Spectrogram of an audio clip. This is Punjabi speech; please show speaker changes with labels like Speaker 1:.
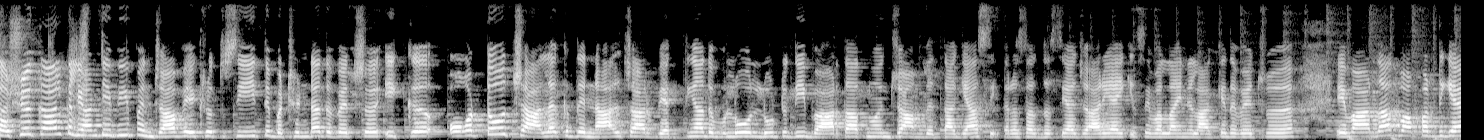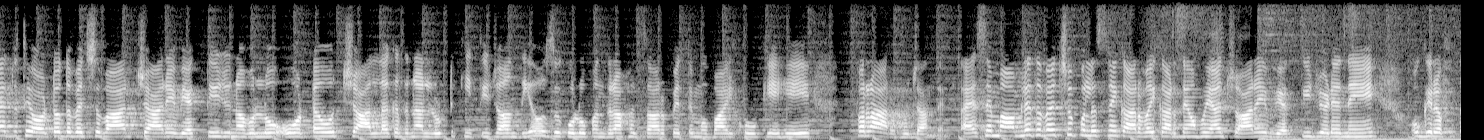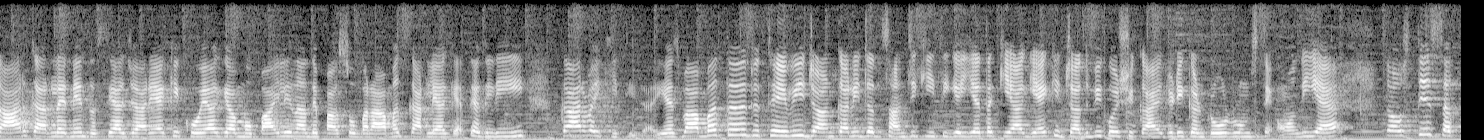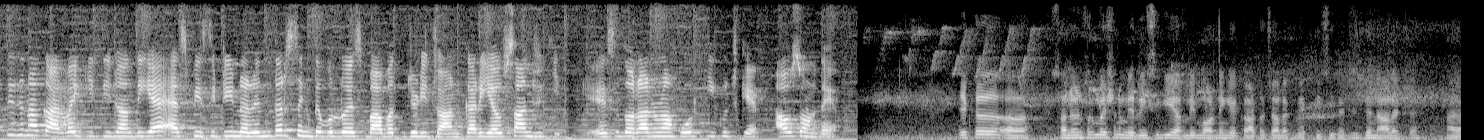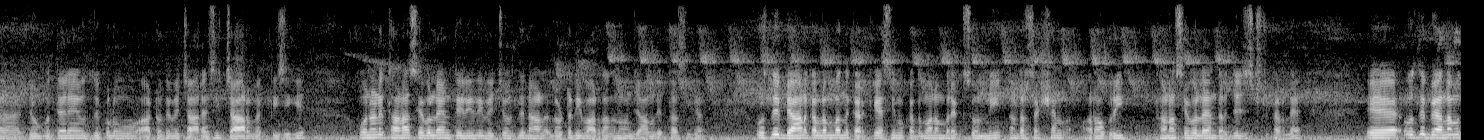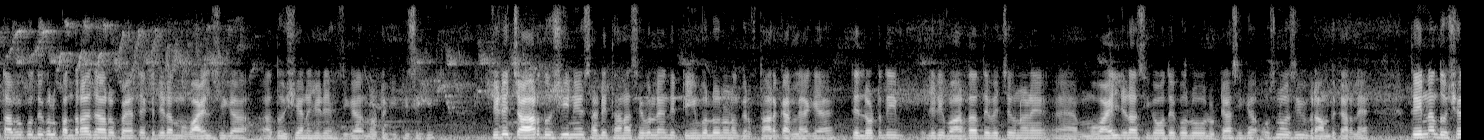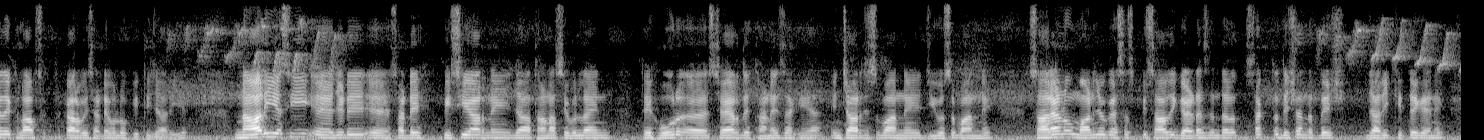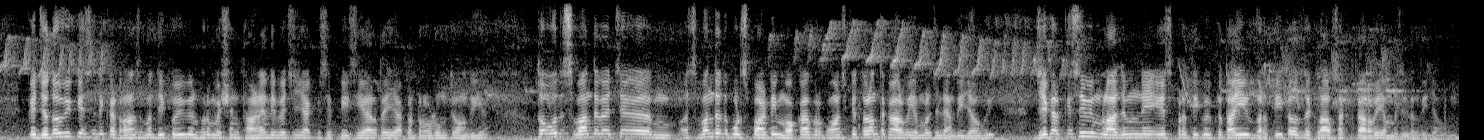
Speaker 1: ਸਤਿ ਸ਼੍ਰੀ ਅਕਾਲ, ਕਲਿਆਣ ਟੀਵੀ ਪੰਜਾਬ ਵੇਖ ਰਹੇ ਹੋ ਤੁਸੀਂ ਤੇ ਬਠਿੰਡਾ ਦੇ ਵਿੱਚ ਇੱਕ ਆਟੋ ਚਾਲਕ ਦੇ ਨਾਲ ਚਾਰ ਵਿਅਕਤੀਆਂ ਦੇ ਵੱਲੋਂ ਲੁੱਟ ਦੀ ਵਾਰਦਾਤ ਨੂੰ ਅੰਜਾਮ ਦਿੱਤਾ ਗਿਆ ਸੀ। ਦਰਅਸਲ ਦੱਸਿਆ ਜਾ ਰਿਹਾ ਹੈ ਕਿ ਸਿਵਲ ਲਾਈਨ ਇਲਾਕੇ ਦੇ ਵਿੱਚ ਇਹ ਵਾਰਦਾਤ ਵਾਪਰਦੀ ਹੈ, ਜਿੱਥੇ ਆਟੋ ਦੇ ਵਿੱਚ ਸਵਾਰ ਚਾਰੇ ਵਿਅਕਤੀ ਜਿਨ੍ਹਾਂ ਵੱਲੋਂ ਆਟੋ ਚਾਲਕ ਦੇ ਨਾਲ ਲੁੱਟ ਕੀਤੀ ਜਾਂਦੀ ਹੈ। ਉਸ ਦੇ ਕੋਲੋਂ 15000 ਰੁਪਏ ਤੇ ਮੋਬਾਈਲ ਖੋ ਕੇ ਇਹ ਫਰਾਰ ਹੋ ਜਾਂਦੇ ਨੇ। ਤਾਂ ਐਸੇ ਮਾਮਲੇ ਦੇ ਵਿੱਚ ਪੁਲਿਸ ਨੇ ਕਾਰਵਾਈ ਕਰਦਿਆਂ ਹੋਇਆ ਚਾਰੇ ਵਿਅਕਤੀ ਜਿਹੜੇ ਨੇ, ਉਹ ਗ੍ਰਿਫਤਾਰ ਕਰ ਲਏ ਨੇ। ਦੱਸਿਆ ਜਾ ਰਿਹਾ ਕਿ ਖੋਇਆ ਗਿਆ ਮੋਬਾਈਲ ਇਹਨਾਂ ਦੇ ਪਾਸੋਂ ਬਰਾਮਦ ਕਰ ਲਿਆ ਗਿਆ ਤੇ ਅਗਲੀ ਕਾਰਵਾਈ ਕੀਤੀ ਜਾ ਰਹੀ ਹੈ। ਇਸ ਬਾਬਤ ਜਿੱਥੇ ਵੀ ਜਾਣਕਾਰੀ ਜਦ ਸਾਂਝੀ ਕੀਤੀ ਗਈ ਹੈ ਤਾਂ ਕਿਹਾ ਗਿਆ ਕਿ ਜਦ ਵੀ ਕੋਈ ਸ਼ਿਕਾਇਤ ਜਿਹੜੀ ਕੰਟਰੋਲ ਰੂਮਸ ਤੇ ਆਉਂਦੀ ਹੈ, ਤਾਂ ਉਸ ਤੇ ਸਖਤੀ ਦੇ ਨਾਲ ਕਾਰਵਾਈ ਕੀਤੀ ਜਾਂਦੀ ਹੈ। ਐਸਪੀਸੀਟੀ ਨਰਿੰਦਰ ਸਿੰਘ ਦੇ ਵੱਲੋਂ ਇਸ ਬਾਬਤ ਜਿਹੜੀ ਜਾਣਕਾਰੀ ਹੈ ਉਹ ਸਾਂਝੀ ਕੀਤੀ ਹੈ। ਇਸ ਦੌਰਾਨ ਉਹਨਾਂ ਹੋਰ ਕੀ ਕੁਝ ਕਿਹਾ ਆਓ ਸੁਣਦੇ ਹਾਂ।
Speaker 2: ਇੱਕ ਸਾਨੂੰ ਇਨਫੋਰਮੇਸ਼ਨ ਮਿਲ ਰਹੀ ਸੀਗੀ अर्ਲੀ ਮਾਰਨਿੰਗ ਇੱਕ ਆਟੋ ਚਾਲਕ ਵਿਅਕਤੀ ਸੀਗਾ, ਜਿਸ ਦੇ ਨਾਲ ਇੱਕ ਜੋ ਬੰਦੇ ਨੇ ਉਸ ਦੇ ਕੋਲੋਂ ਆਟੋ ਦੇ ਵਿੱਚ ਆ ਰਹੇ ਸੀ, ਚਾਰ ਵਿਅਕਤੀ ਸੀਗੇ। ਉਹਨਾਂ ਨੇ ਥਾਣਾ ਸਿਵਲ ਲਾਈਨ ਤੇਰੀ ਦੇ ਵਿੱਚ ਉਸ ਦੇ ਨਾਲ ਲੁੱਟ ਦੀ ਵਾਰਦਾਤ ਨੂੰ ਅੰਜਾਮ ਦਿੱਤਾ ਸੀਗਾ। ਉਸ ਦੇ ਬਿਆਨ ਕਲਮਬੰਦ ਕਰਕੇ ਅਸੀਂ ਮੁਕੱਦਮਾ ਨੰਬਰ 119 ਅੰਡਰ ਸੈਕਸ਼ਨ ਰੋਬਰੀ ਥਾਣਾ ਸਿਵਲ ਲਾਈਨ ਦਰਜ ਰਜਿਸਟਰ ਕਰ ਲਿਆ। ਉਸ ਦੇ ਬਿਆਨਾਂ ਮੁਤਾਬਕ ਉਹਦੇ ਕੋਲ 15000 ਰੁਪਏ ਤੇ ਇੱਕ ਜਿਹੜਾ ਮੋਬਾਈਲ ਸੀਗਾ ਦੋਸ਼ੀਆਂ ਨੇ ਜਿਹੜੇ ਸੀਗਾ ਲੁੱਟ ਕੀਤੀ ਸੀਗੀ। ਜਿਹੜੇ ਚਾਰ ਦੋਸ਼ੀ ਨੇ ਸਾਡੀ ਥਾਣਾ ਸਿਵਲ ਲਾਈਨ ਦੀ ਟੀਮ ਵੱਲੋਂ ਉਹਨਾਂ ਨੂੰ ਗ੍ਰਿਫਤਾਰ ਕਰ ਲਿਆ ਗਿਆ ਹੈ ਤੇ ਲੁੱਟ ਦੀ ਜਿਹੜੀ ਵਾਰਦਾਤ ਦੇ ਵਿੱਚ ਉਹਨਾਂ ਨੇ ਮੋਬਾਈਲ ਜਿਹੜਾ ਸੀਗਾ ਉਹਦੇ ਕੋਲੋਂ ਲੁੱਟਿਆ ਸੀਗਾ ਉਸ ਨੂੰ ਅਸੀਂ ਵੀ ਬਰਾਮਦ ਕਰ ਲਿਆ ਤੇ ਇਹਨਾਂ ਦੋਸ਼ੀਆਂ ਦੇ ਖਿਲਾਫ ਸਖਤ ਕਾਰਵਾਈ ਸਾਡੇ ਵੱਲੋਂ ਕੀਤੀ ਜਾ ਰਹੀ ਹੈ। ਨਾਲ ਹੀ ਅਸੀਂ ਅ, ਜਿਹੜੇ ਅ, ਸਾਡੇ ਪੀਸੀਆਰ ਨੇ ਜਾਂ ਥਾਣਾ ਸਿਵਲ ਲਾਈਨ ਤੇ ਹੋਰ ਸ਼ਹਿਰ ਦੇ ਥਾਣੇ ਸਕੇ ਆ। ਇੰਚਾਰਜ ਸਬਾਨ ਨੇ ਜੀਓ ਸਬਾਨ ਨੇ। ਸਾਰਿਆਂ ਨੂੰ ਮਾਨਯੋਗ ਐਸਐਸਪੀ ਸਾਹਿਬ ਦੀ ਗਾਈਡੈਂਸ ਦੇ ਅੰਦਰ ਸਖਤ ਦਿਸ਼ਾ ਨਿਰਦੇਸ਼ ਜਾਰੀ ਕੀਤੇ ਗਏ ਨੇ ਕਿ ਜਦੋਂ ਵੀ ਕਿਸੇ ਦੀ ਘਟਨਾ ਸੰਬੰਧੀ ਕੋਈ ਵੀ ਇਨਫੋਰਮੇਸ਼ਨ ਥਾਣੇ ਦੇ ਵਿੱਚ ਜਾਂ ਕਿਸੇ ਪੀਸੀਆਰ ਤੇ ਜਾਂ ਕੰਟਰੋਲ ਰੂਮ ਤੇ ਆਉਂਦੀ ਹੈ ਤਾਂ ਉਹਦੇ ਸਬੰਧ ਵਿੱਚ ਅਮ, ਸੰਬੰਧਿਤ ਪੁਲਿਸ ਪਾਰਟੀ ਮੌਕਾ ਪਰ ਪਹੁੰਚ ਕੇ ਤੁਰੰਤ ਕਾਰਵਾਈ ਅਮਲ 'ਚ ਲਿਆਂਦੀ ਜਾਊਗੀ। ਜੇਕਰ ਕਿਸੇ ਵੀ ਮੁਲਾਜ਼ਮ ਨੇ ਇਸ ਪ੍ਰਤੀ ਕੋਈ ਕੁਤਾਈ ਵਰਤੀ ਤਾਂ ਉਸ ਦੇ ਖਿਲਾਫ ਸਖਤ ਕਾਰਵਾਈ ਅਮਲ 'ਚ ਲਿਆਂਦੀ ਜਾਊਗੀ।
